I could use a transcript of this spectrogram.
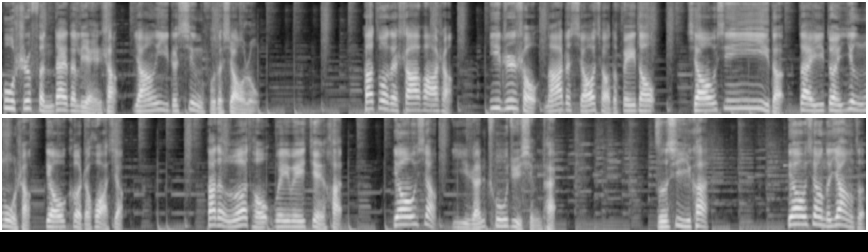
不施粉黛的脸上洋溢着幸福的笑容。他坐在沙发上，一只手拿着小巧的飞刀，小心翼翼地在一段硬木上雕刻着画像。他的额头微微见汗，雕像已然初具形态。仔细一看，雕像的样子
